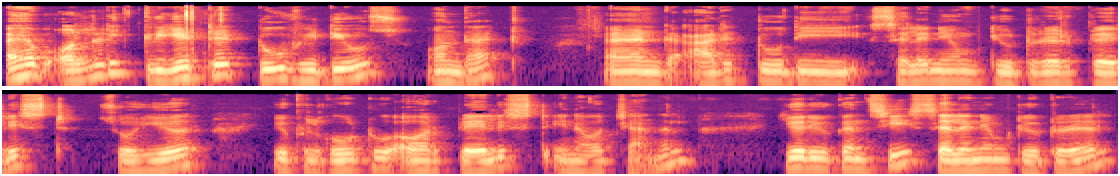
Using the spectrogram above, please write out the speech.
I have already created two videos on that and added to the Selenium tutorial playlist. So here you will go to our playlist in our channel here you can see selenium tutorial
